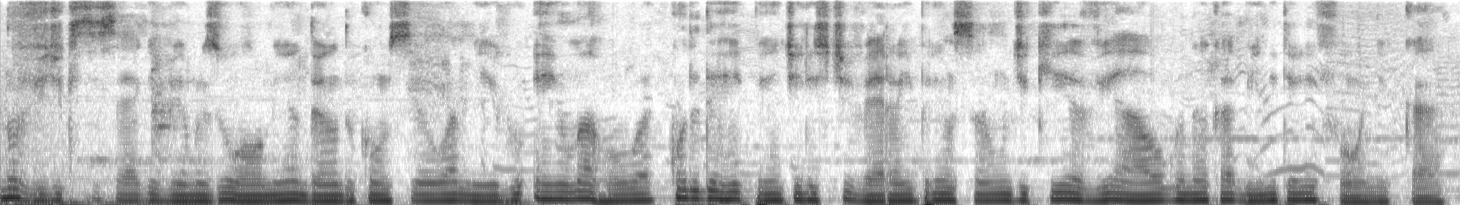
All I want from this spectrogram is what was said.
No vídeo que se segue, vemos o homem andando com seu amigo em uma rua, quando de repente eles tiveram a impressão de que havia algo na cabine telefônica.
